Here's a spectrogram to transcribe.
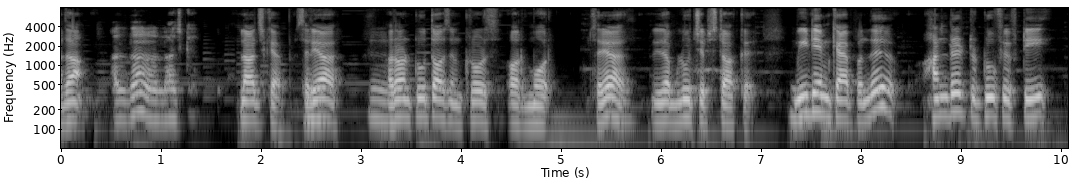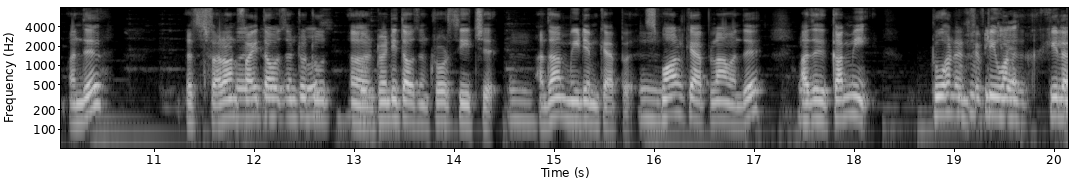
அதான். அதுதான் லார்ஜ் கேப் லார்ஜ் கேப் சரியா? Around two thousand crores or more சரியா. இதுதான் blue chip stock medium cap வந்து ஹண்ட்ரட் டு டூ ஃபிஃப்டி வந்து around five thousand to to twenty thousand crores each அதான் மீடியம் கேப்பு. ஸ்மால் கேப்லாம் வந்து அது கம்மி. டூ ஹண்ட்ரட் 250 ஃபிஃப்டி ஒன் கீழே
